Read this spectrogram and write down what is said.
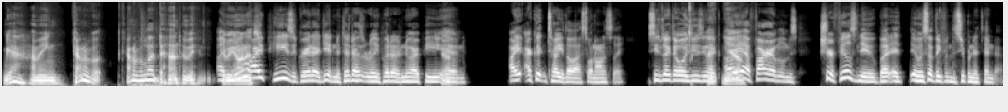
yeah, I mean, kind of a kind of a letdown I mean, to A be new honest. IP is a great idea. Nintendo hasn't really put out a new IP, Yeah. and I, I couldn't tell you the last one, honestly. It seems like they're always using, like, Yeah. oh, yeah, Fire Emblems. Sure, feels new, but it, it was something from the Super Nintendo.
